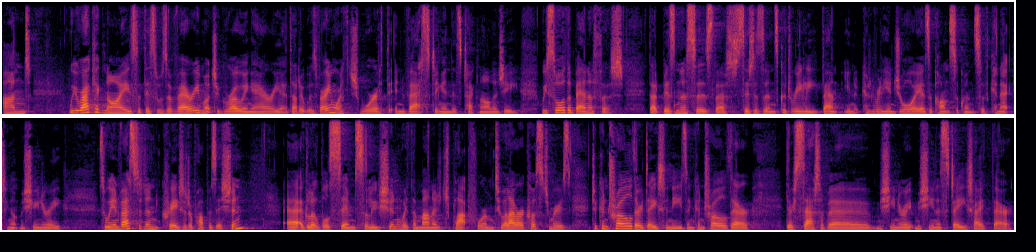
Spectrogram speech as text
And we recognized that this was a very much a growing area, that it was very much worth investing in this technology. We saw the benefit that businesses, that citizens could really, you know, could really enjoy as a consequence of connecting up machinery. So we invested and created a proposition uh, a global SIM solution with a managed platform to allow our customers to control their data needs and control their, their set of a machinery, machine estate out there.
